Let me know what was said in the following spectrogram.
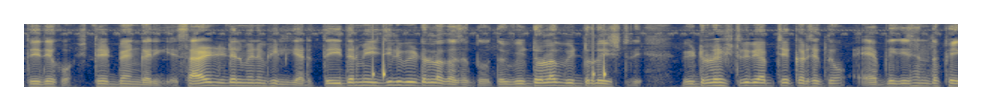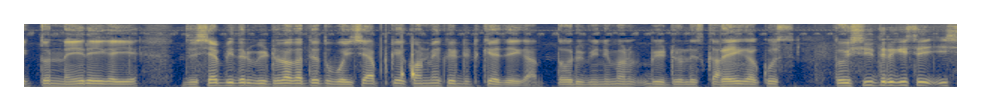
तो ये देखो, स्टेट बैंक करके सारे डिटेल मैंने फिल किया तो इधर मैं इजीली विड्रॉ लगा सकता हूँ। तो withdrawal withdrawal history withdrawal history भी आप चेक कर सकते हो। एप्लीकेशन तो फेक तो नहीं रहेगा ये। जैसे आप इधर विड्रॉ लगाते हो तो वैसे आपके अकाउंट में क्रेडिट किया जाएगा। तो और मिनिमम विड्रॉल इसका रहेगा कुछ। तो इसी तरीके से इस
